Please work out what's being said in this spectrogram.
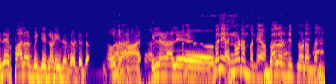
ಇದೆ ಪಾಲರ್ ಬ್ರಿಡ್ಜ್ ನೋಡಿ ಇದು ದೊಡ್ಡದು. ಹೌದಾ? ಇಲ್ಲ ಅಲ್ಲಿ ಬನ್ನಿ ನೋಡೋಣ ಬನ್ನಿ. ಫಾಲೋವರ್ ಬ್ರಿಡ್ಜ್ ನೋಡೋಣ ಬನ್ನಿ.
